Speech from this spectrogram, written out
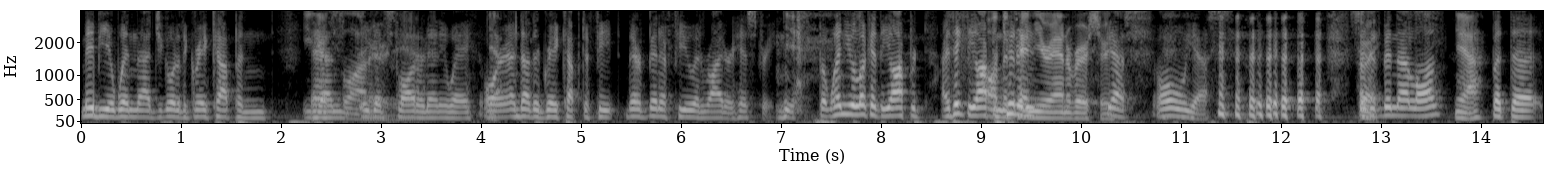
Maybe you win that, you go to the Grey Cup, and You get slaughtered, You get slaughtered anyway, or another Grey Cup defeat. There have been a few in Rider history. Yeah. But when you look at the oppor- I think the opportunity on the ten year anniversary. Yes. Oh, yes. Has it been that long? Yeah. But the,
